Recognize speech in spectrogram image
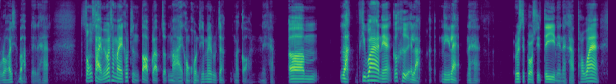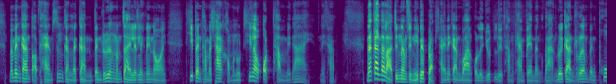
200 ฉบับเลยนะฮะสงสัยไหมว่าทำไมเขาถึงตอบกลับจดหมายของคนที่ไม่รู้จักมาก่อนนะครับ หลักที่ว่านี้ก็คือไอ้หลักนี้แหละนะฮะ reciprocity เนี่ยนะครับ เพราะว่ามันเป็นการตอบแทนซึ่งกันและกัน เป็นเรื่องน้ำใจเล็กๆ น้อยๆ ที่เป็นธรรมชาติของมนุษย์ที่เราอดทำไม่ได้นะครับ นักการตลาดจึงนำสิ่งนี้ไปปรับใช้ในการวางกลยุทธ์หรือทำแคมเปญต่างๆ ด้วยการเริ่มเป็นผู้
